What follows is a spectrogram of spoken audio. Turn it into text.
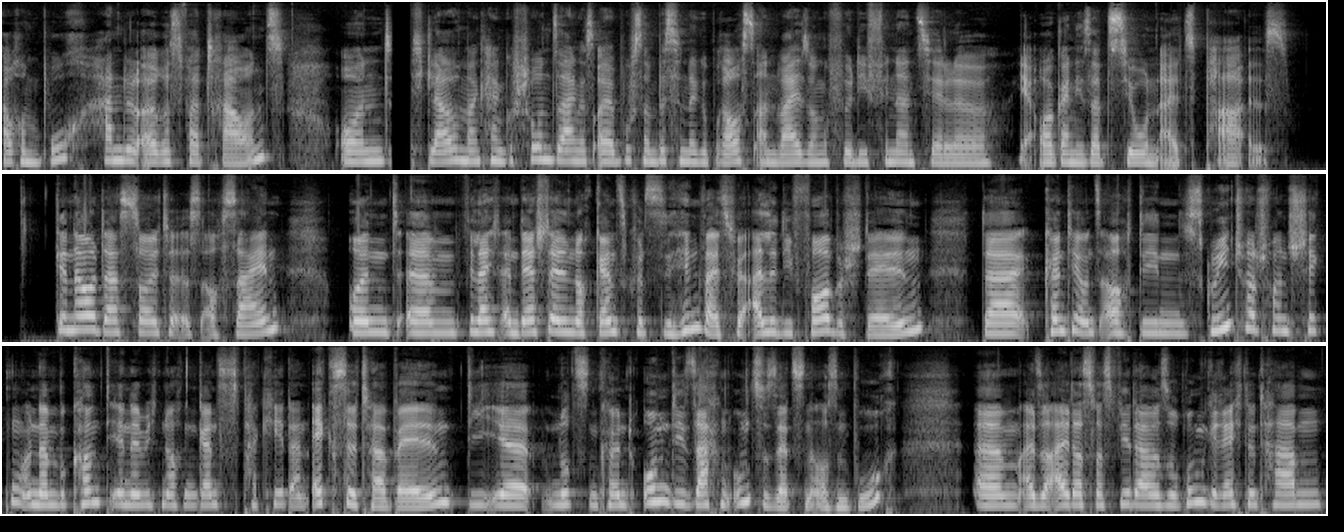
Auch im Buchhandel eures Vertrauens. Und ich glaube, man kann schon sagen, dass euer Buch so ein bisschen eine Gebrauchsanweisung für die finanzielle ja, Organisation als Paar ist. Genau das sollte es auch sein. Und ähm, vielleicht an der Stelle noch ganz kurz den Hinweis für alle, die vorbestellen. Da könnt ihr uns auch den Screenshot von schicken und dann bekommt ihr nämlich noch ein ganzes Paket an Excel-Tabellen, die ihr nutzen könnt, um die Sachen umzusetzen aus dem Buch. Ähm, also all das, was wir da so rumgerechnet haben,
